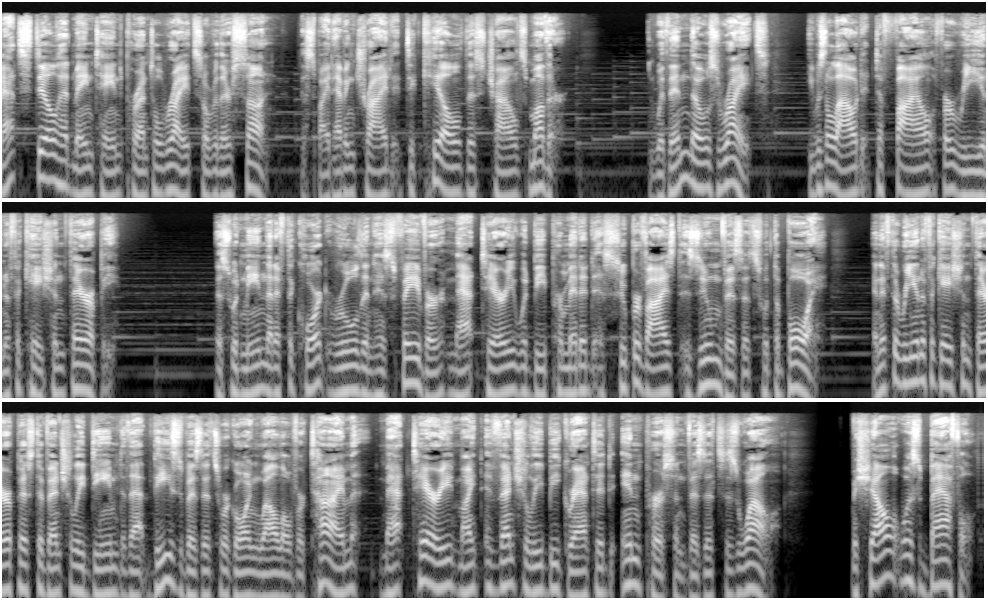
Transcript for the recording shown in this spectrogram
Matt still had maintained parental rights over their son, despite having tried to kill this child's mother. Within those rights, he was allowed to file for reunification therapy. This would mean that if the court ruled in his favor, Matt Terry would be permitted supervised Zoom visits with the boy. And if the reunification therapist eventually deemed that these visits were going well over time, Matt Terry might eventually be granted in person visits as well. Michelle was baffled,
